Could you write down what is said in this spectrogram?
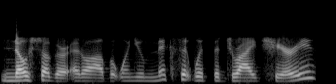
no sugar at all. But when you mix it with the dried cherries,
